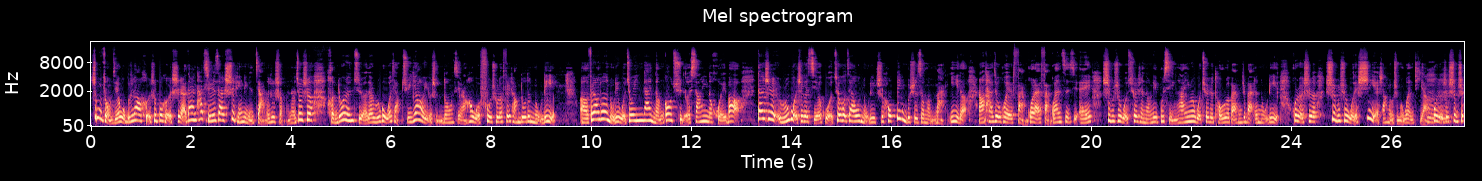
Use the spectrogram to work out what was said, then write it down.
这么总结我不知道合适不合适啊，但是他其实，在视频里面讲的是什么呢？就是很多人觉得，如果我想去要一个什么东西，然后我付出了非常多的努力，呃，非常多的努力，我就应该能够取得相应的回报。但是如果这个结果最后在我努力之后并不是这么满意的，然后他就会反过来反观自己，哎，是不是我确实能力不行啊？因为我确实投入了百分之百的努力，或者是是不是我的视野上有什么问题啊？或者是是不是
